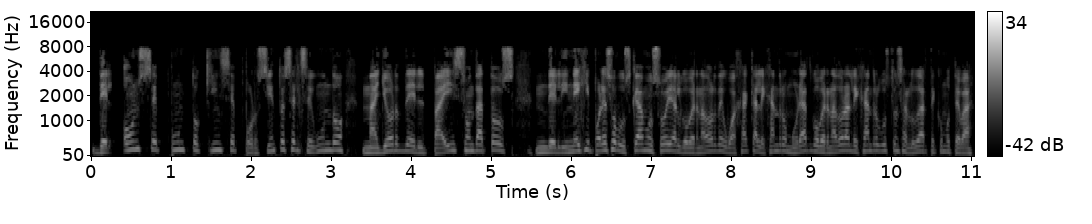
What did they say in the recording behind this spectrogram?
del 11.15%. Es el segundo mayor del país. Son datos del INEGI. Por eso buscamos hoy al gobernador de Oaxaca, Alejandro Murat. Gobernador Alejandro, gusto en saludarte. ¿Cómo te va?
